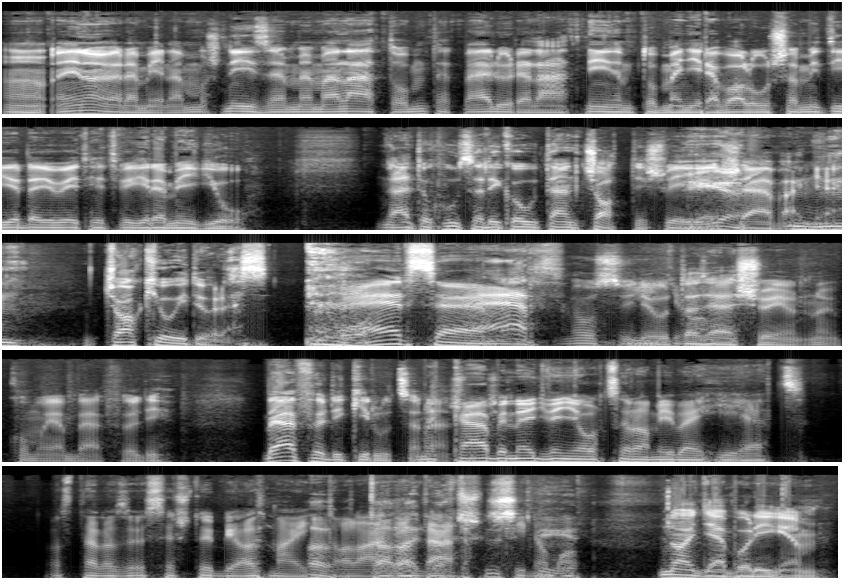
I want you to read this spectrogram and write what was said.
Uh, Én nagyon remélem, most nézem, mert már látom, tehát már előre látni, nem tudom mennyire valós, amit ír, de jövő hétvégére még jó. Látok 20 után csat és vége, és Igen. elvágják. Csak jó idő lesz. Persze. Persze. Hosszú idő van. az első ilyen komolyan belföldi. Belföldi kiruccanás. Kb. 48 óra, amiben hihetsz. Aztán az összes többi az már A találgatás. Finomabb. Nagyjából igen.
